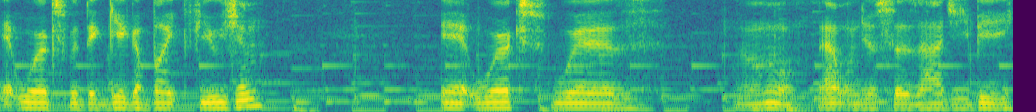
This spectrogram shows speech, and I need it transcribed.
It works with the Gigabyte Fusion it works with, I don't know, that one just says RGB.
